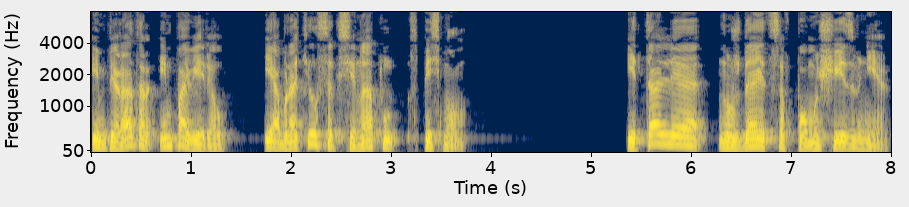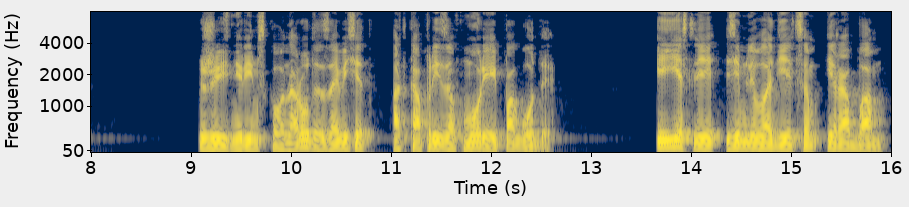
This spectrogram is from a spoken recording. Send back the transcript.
Император им поверил и обратился к Сенату с письмом. Италия нуждается в помощи извне. Жизнь римского народа зависит от капризов моря и погоды. И если землевладельцам и рабам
